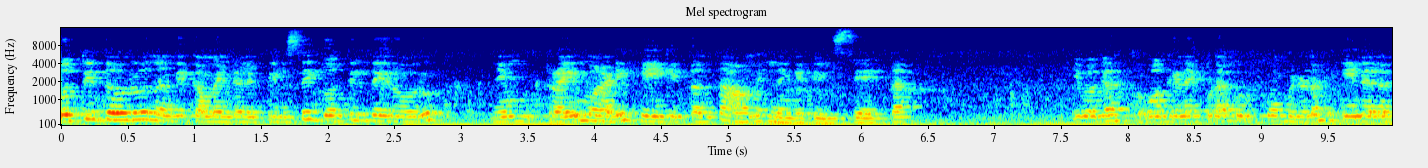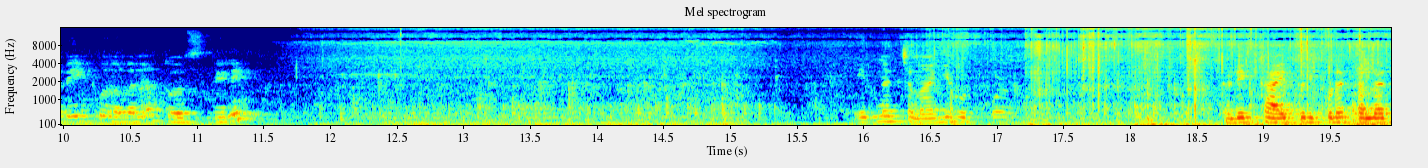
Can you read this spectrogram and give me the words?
ಗೊತ್ತಿದ್ದವರು ನನಗೆ ಕಮೆಂಟ್ ಅಲ್ಲಿ ತಿಳಿಸಿ ಗೊತ್ತಿಲ್ಲದೆ ಇರೋರು ನಿಮ್ಗೆ ಟ್ರೈ ಮಾಡಿ ಹೇಗಿತ್ತಂತ ಆಮೇಲೆ ನಂಗೆ ತಿಳಿಸಿ, ಆಯ್ತಾ? ಇವಾಗ ಒಗ್ಗರಣೆ ಕೂಡ ಕುಟ್ಕೊಂಡ್ಬಿಡೋಣ. ಏನೆಲ್ಲ ಬೇಕು ಅನ್ನೋದನ್ನ ತೋರಿಸ್ತೀನಿ. ಇದನ್ನ ಚೆನ್ನಾಗಿ ಹುರ್ಕೊಂಡು ನೋಡಿ ಕಾಯಿ ತುರಿ ಕೂಡ ಕಲರ್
